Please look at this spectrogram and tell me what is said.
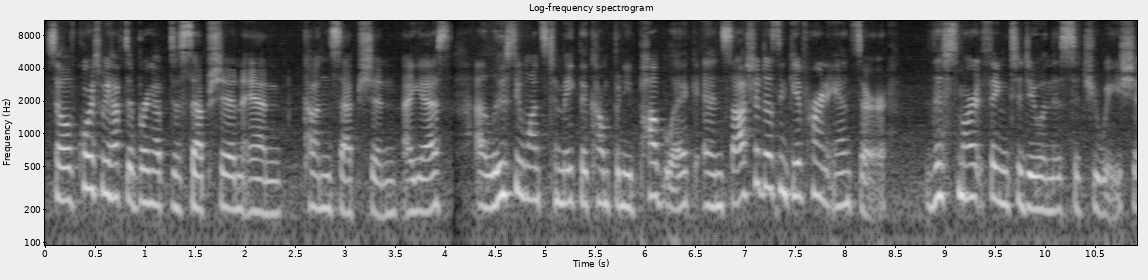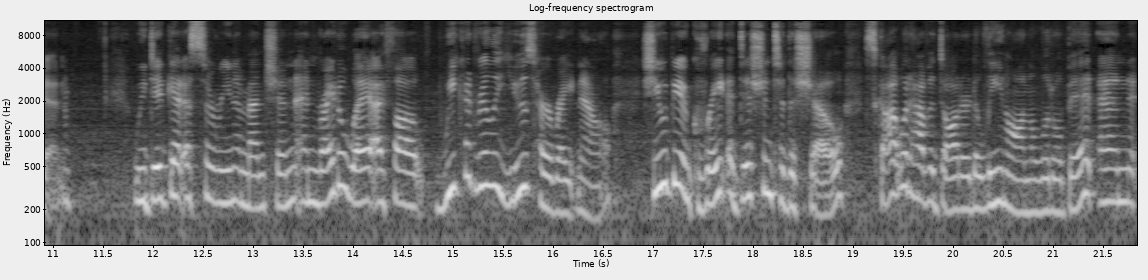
So, of course, we have to bring up deception and conception, I guess. Uh, Lucy wants to make the company public, and Sasha doesn't give her an answer. The smart thing to do in this situation. We did get a Serena mention, and right away I thought we could really use her right now. She would be a great addition to the show. Scott would have a daughter to lean on a little bit, and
